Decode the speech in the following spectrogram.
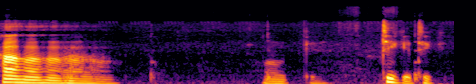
हा हा हा हा हा. ओके. ठीक आहे ठीक आहे.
